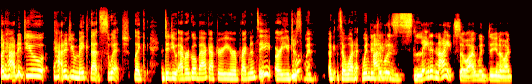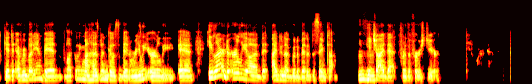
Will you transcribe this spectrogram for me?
But how did you how did you make that switch? Like did you ever go back after your pregnancy or you just mm-hmm. went Okay, so what? When did you? I was late at night, so I would, you know, I'd get everybody in bed. Luckily, my husband goes to bed really early, and he learned early on that I do not go to bed at the same time. Mm-hmm. He tried that for the first year.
